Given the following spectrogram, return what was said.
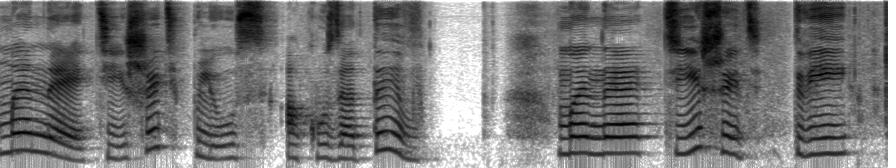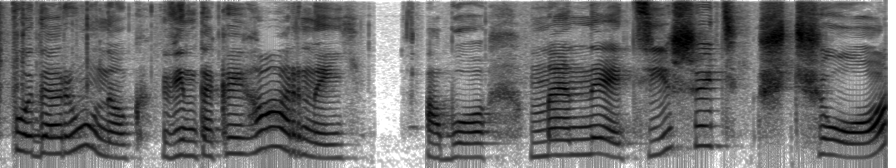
Мене тішить плюс акузатив. Мене тішить твій подарунок. Він такий гарний. Або мене тішить, що.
